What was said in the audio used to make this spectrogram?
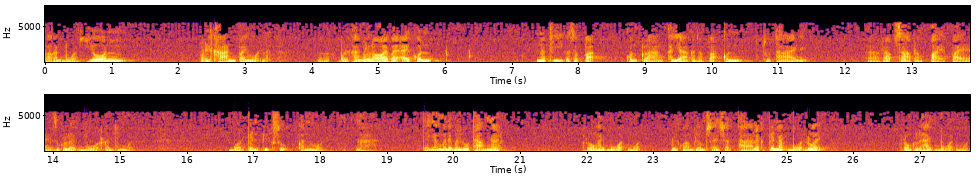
พากันบวชโยนบริขารไปหมดแหละ บริขารก็ลอยไป ไอ้คนนาทีกสปะ คนกลาง ขยากสปะคนสุดท้ายนี่รับทราบทั้งไปไปนะสุก็เลยบวชกันทั้งหมด บวชเป็นภิกษุกันหมดนะแต่ยังไม่ได้บรรลุธรรมนะพระองค์ให้บวชหมด ด้วยความเลื่อมใสศรัทธาแล้วก็เป็นนักบวชดด้วย พระองค์ก็เลยให้บวชหมด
